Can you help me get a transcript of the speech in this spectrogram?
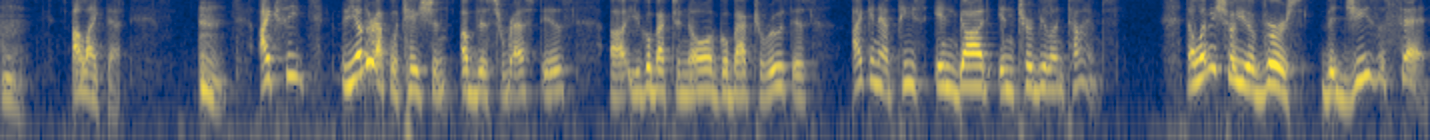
I like that. I see the other application of this rest is uh, you go back to Noah, go back to Ruth, is I can have peace in God in turbulent times. Now, let me show you a verse that Jesus said.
